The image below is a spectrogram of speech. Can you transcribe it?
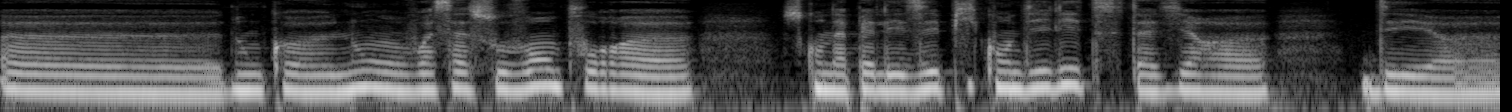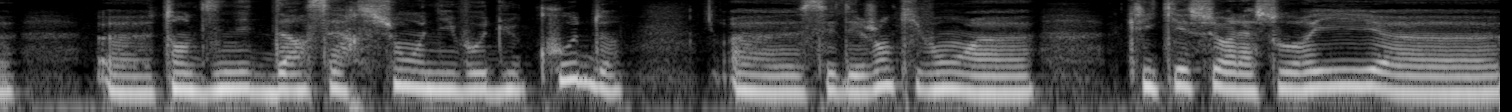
Euh, donc nous, on voit ça souvent pour ce qu'on appelle les épicondylites, c'est-à-dire des tendinites d'insertion au niveau du coude. c'est des gens qui vont cliquer sur la souris euh,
